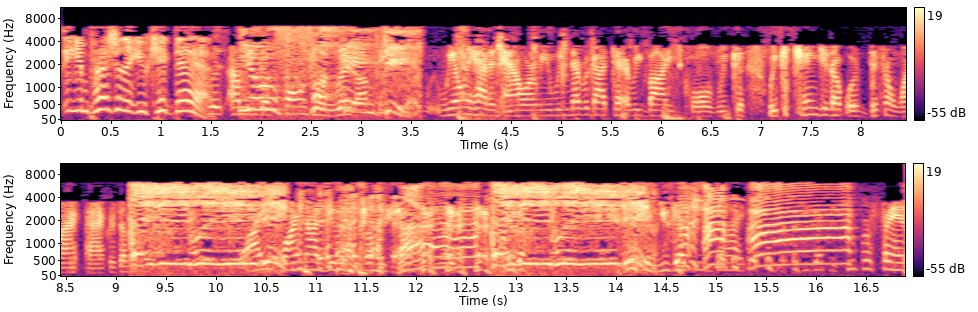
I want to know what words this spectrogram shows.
the impression that you kicked ass? Because, I mean, You the phones were lit up. geek. We only had an hour. I mean, we never got to everybody's calls. We could we could change it up with different whack packers. I mean, why why not give us another shot? Like, listen, you get these guys, you get the super fans.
